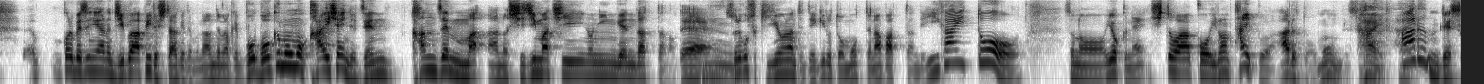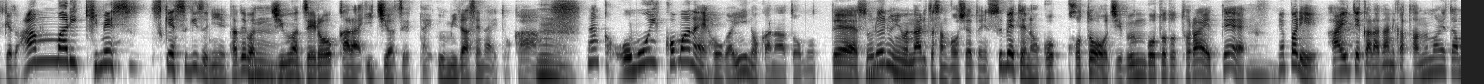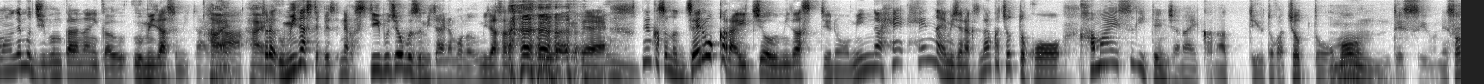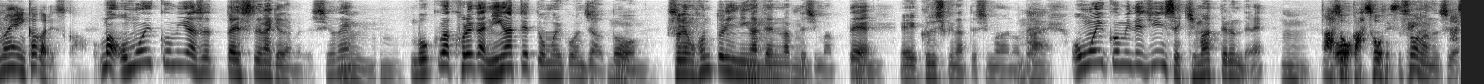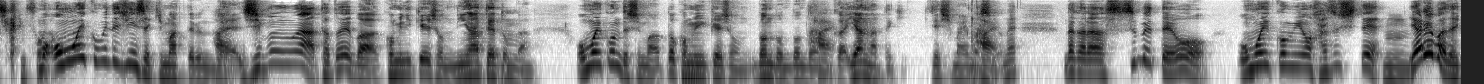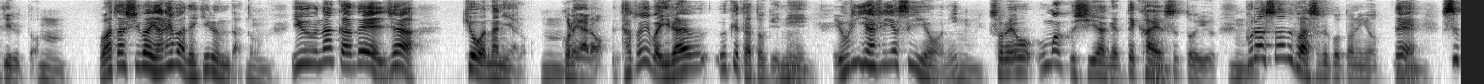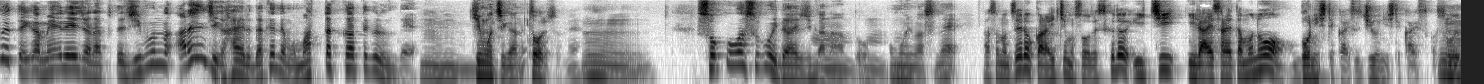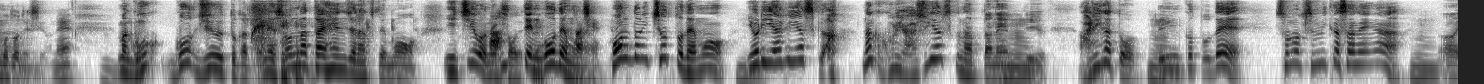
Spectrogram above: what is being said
これ別にあの自分アピールしたわけでも何でもなく僕ももう会社員で全、完全、ま、あの、指示待ちの人間だったので、うん。それこそ起業なんてできると思ってなかったんで、意外と、all. その、よくね、人はこう、いろんなタイプはあると思うんですよ。はい。あるんですけど、あんまり決めすつけすぎずに、例えばうん。自分は0から1は絶対生み出せないとか、うん。なんか思い込まない方がいいのかなと思って、それよりも今成田さんがおっしゃったように、すべてのごことを自分ごとと捉えて、うん。やっぱり相手から何か頼まれたものでも自分から何かう生み出すみたいな、はいはい。それは生み出すって別になんかスティーブ・ジョブズみたいなものを生み出さなくてもいいわけで、なんかその0から1を生み出すっていうのをみんなへ変な意味じゃなくて、なんかちょっとこう構えすぎてんじゃないかなっていうとかちょっと思うんですよね。その辺いかがですか？まあ、思い込みは絶対捨てなきゃダメですよね。うんうん僕はこれが苦手と思い込んじゃうと、うんそれも本当に苦手になってしまって、うんえー苦しくなってしまうので、はい思い込みで人生決まってるんでね。うんあ、そうか、そうですね。そうなんですよ確かにそうだ。もう思い込みで人生決まってるんで、はい自分は例えばコミュニケーション苦手とか、うん思い込んでしまうとコミュニケーションどんどんどんどん嫌になってきてしまいますよね。だから全てを思い込みを外してうん。やればできると。うん。私はやればできるんだと。うん。いう中で、じゃあ今日は何やろう、うん。これやろう。例えば依頼を受けた時に、よりやりやすいように、うん。それをうまく仕上げて返すという、うん。プラスアルファすることによって、すべてが命令じゃなくて自分のアレンジが入るだけでも全く変わってくるんで、うんうん気持ちがね。そうですよね。うん。そこはすごい大事かなとうん。思いますね。その0から1もそうですけど、1依頼されたものを5にして返す、10にして返すとか、そういうことですよね。うん。まあ、5、5、10とかってね、そんな大変じゃなくても、1をね、あそうですね。1.5でもね、本当にちょっとでも、うん。よりやりやすく、あ、なんかこれやりやすくなったねっていう、ありがとうっていうことで、その積み重ねが、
